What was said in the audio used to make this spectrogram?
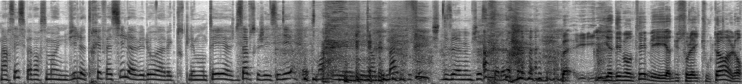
Marseille, c'est pas forcément une ville très facile à vélo avec toutes les montées. Je dis ça parce que j'ai essayé en fait, moi, j'ai eu un peu de mal. du coup. Je disais la même chose tout à l'heure. Bah, Il y a des montées, mais il y a du soleil tout le temps. Alors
